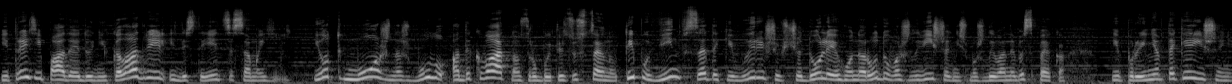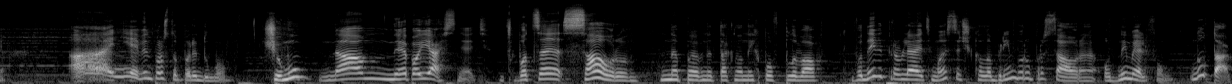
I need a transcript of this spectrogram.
і третій падає до ніг Галадріель і дістається саме їй. І от можна ж було адекватно зробити цю сцену. Типу, він все-таки вирішив, що доля його народу важливіша, ніж можлива небезпека, і прийняв таке рішення. А ні, він просто передумав. Чому нам не пояснять? Бо це Саурон, напевне, так на них повпливав. Вони відправляють меседж Калабрімбору про Саурена одним ельфом. Ну так,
